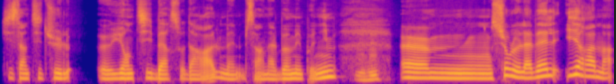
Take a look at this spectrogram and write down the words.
qui s'intitule Yanti Bersodara, le même, c'est un album éponyme, Mhm. sur le label Irama.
